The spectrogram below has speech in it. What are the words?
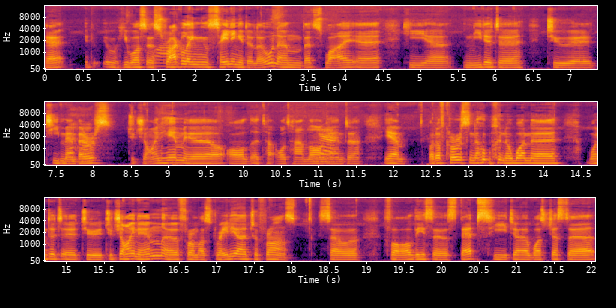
it, it, he was uh, wow. struggling sailing it alone, and that's why uh, he uh, needed two team uh-huh. members -huh. to join him all the all time long, yeah. and yeah. But of course, no no one wanted to to join him from Australia to France. So for all these uh, steps, he was just uh,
